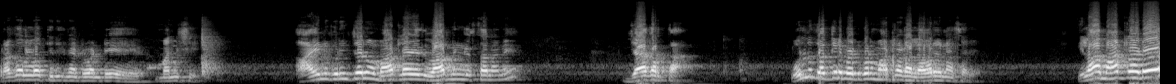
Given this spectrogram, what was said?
ప్రజల్లో తిరిగినటువంటి మనిషి. ఆయన గురించే నువ్వు మాట్లాడేది వార్నింగ్ ఇస్తానని జాగ్రత్త. ఒళ్ళు దగ్గర పెట్టుకొని మాట్లాడాలి ఎవరైనా సరే. ఇలా మాట్లాడే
